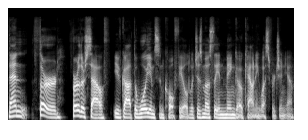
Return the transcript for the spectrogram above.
Then, third, further south, you've got the Williamson coal field, which is mostly in Mingo County, West Virginia.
